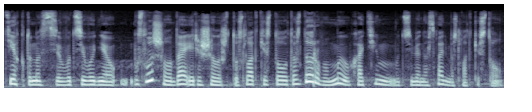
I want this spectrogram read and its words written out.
тех, кто нас вот сегодня услышал, да, и решил, что сладкий стол это здорово, мы хотим вот себе на свадьбу сладкий стол.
